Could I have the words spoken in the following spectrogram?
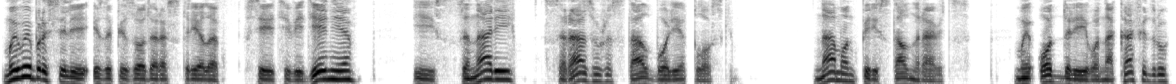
Мы выбросили из эпизода расстрела все эти видения, и сценарий сразу же стал более плоским. Нам он перестал нравиться. Мы отдали его на кафедру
